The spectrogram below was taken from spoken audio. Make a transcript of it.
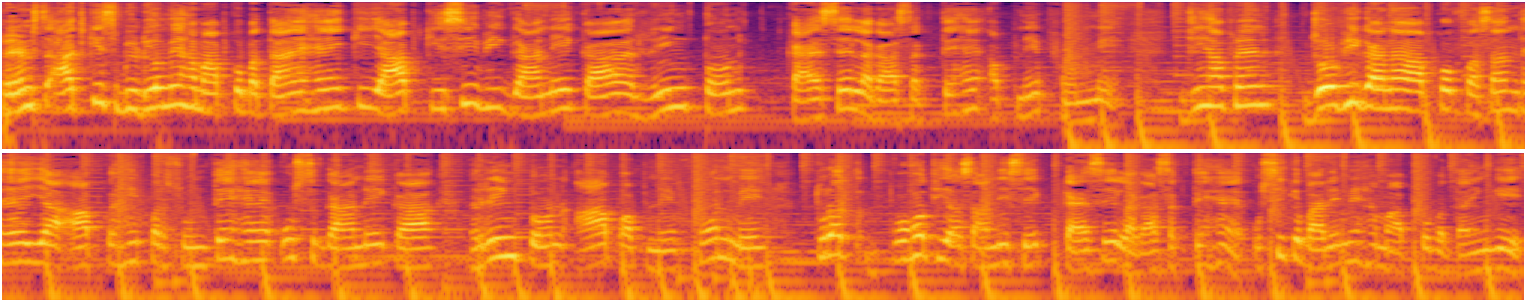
फ्रेंड्स, आज की इस वीडियो में हम आपको बताए हैं कि आप किसी भी गाने का रिंग टोन कैसे लगा सकते हैं अपने फ़ोन में। जी हाँ फ्रेंड जो भी गाना आपको पसंद है या आप कहीं पर सुनते हैं, उस गाने का रिंग टोन आप अपने फ़ोन में तुरंत बहुत ही आसानी से कैसे लगा सकते हैं, उसी के बारे में हम आपको बताएँगे।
